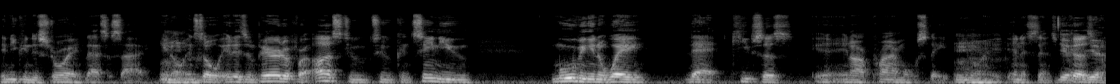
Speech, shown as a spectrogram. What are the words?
then you can destroy that society. You know, and so it is imperative for us to to continue moving in a way that keeps us in, in our primal state, you know, in a sense. Yeah, Because yeah.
